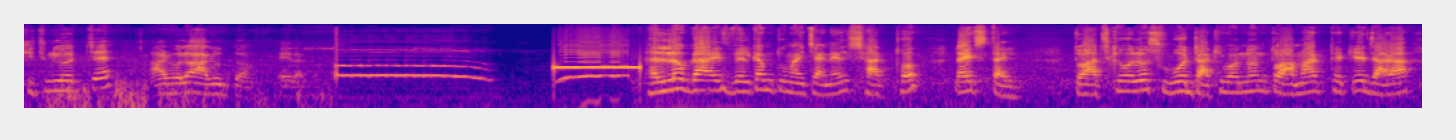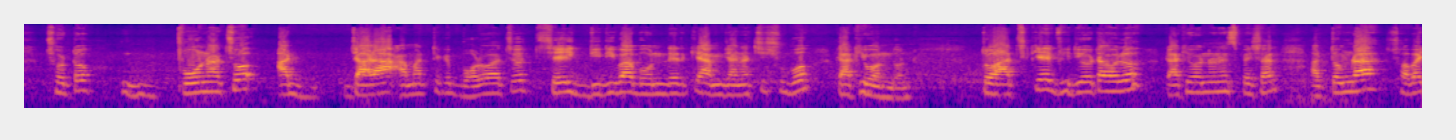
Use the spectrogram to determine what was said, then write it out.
খিচুড়ি হচ্ছে আর হলো আলুর দম। এই দেখো। Hello guys welcome to my channel Sarthak lifestyle তো আজকে হলো শুভ রাখি বন্ধন। তো আমার থেকে যারা ছোট বোন আছো আর যারা আমার থেকে বড় আছো, সেই দিদি বা বোনদেরকে আমি জানাচ্ছি শুভ রাখি বন্ধন। তো আজকে ভিডিওটা হলো রাখি বন্ধনের স্পেশাল আর তোমরা সবাই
